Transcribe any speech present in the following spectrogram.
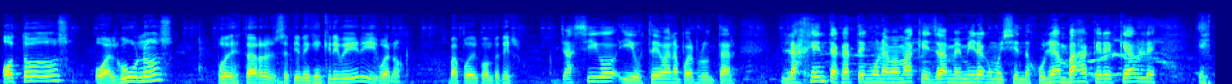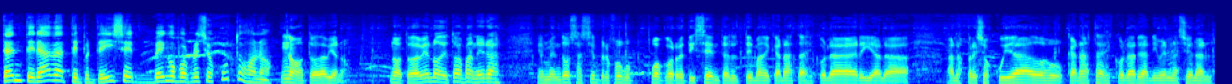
o todos o algunos, puede estar, se tienen que inscribir y bueno, va a poder competir. Ya sigo y ustedes van a poder preguntar. La gente, acá tengo una mamá que ya me mira como diciendo, Julián, ¿vas a querer que hable? ¿Está enterada? ¿Te, te dice, vengo por precios justos o no? No, todavía no. No, todavía no. De todas maneras, en Mendoza siempre fue un poco reticente al tema de canastas escolares y a, los precios cuidados o canastas escolares a nivel nacional.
